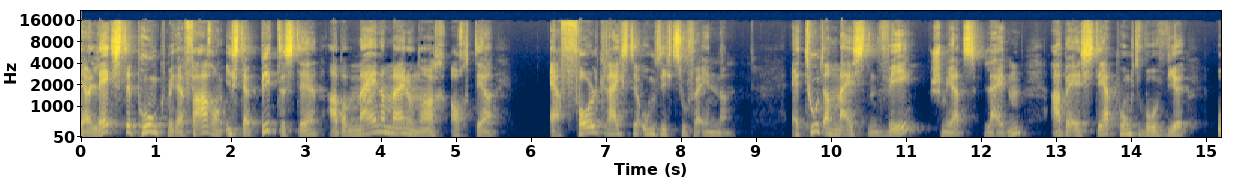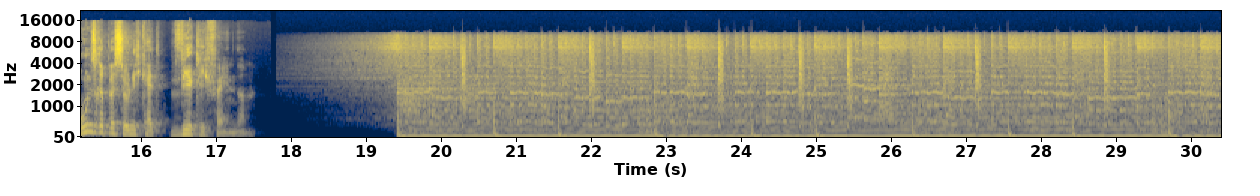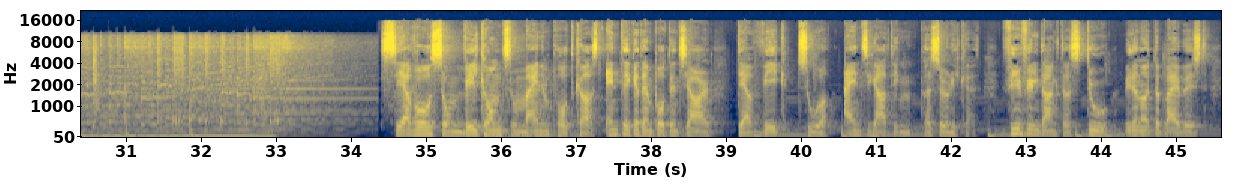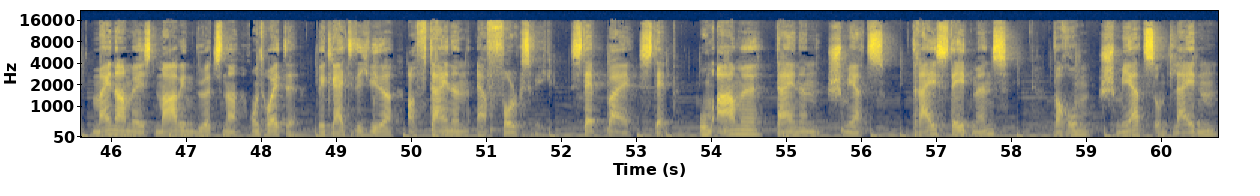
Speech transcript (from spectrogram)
Der letzte Punkt mit Erfahrung ist der bitterste, aber meiner Meinung nach auch der erfolgreichste, um sich zu verändern. Er tut am meisten weh, Schmerz, Leiden, aber er ist der Punkt, wo wir unsere Persönlichkeit wirklich verändern. Servus und willkommen zu meinem Podcast Entdecke dein Potenzial, der Weg zur einzigartigen Persönlichkeit. Vielen, vielen Dank, dass du wieder neu dabei bist. Mein Name ist Marvin Würzner und heute begleite dich wieder auf deinen Erfolgsweg. Step by Step. Umarme deinen Schmerz. Drei Statements, warum Schmerz und Leiden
